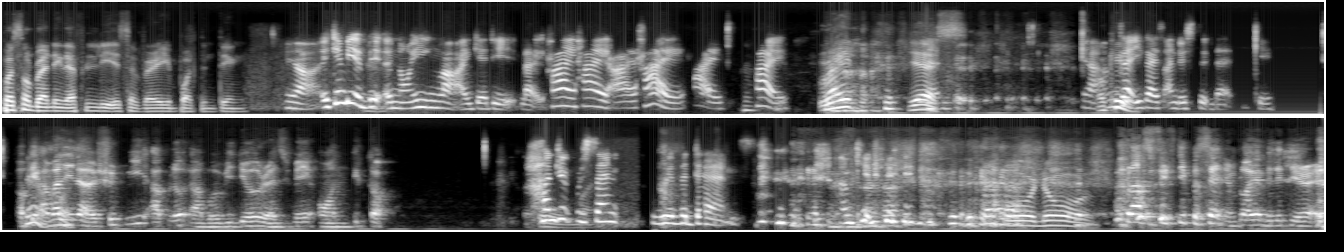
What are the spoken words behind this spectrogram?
personal branding definitely is a very important thing. Yeah it can be a bit Yeah. annoying lah i get it like hi hi i hi hi hi Right? yes. yeah i'm glad you guys understood that okay Okay, Yeah. Amalina, should we upload our video resume on TikTok? Hundred percent with the dance. I'm kidding. Oh no. Plus 50% employability, right?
